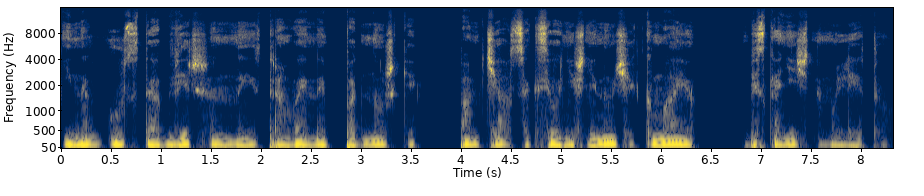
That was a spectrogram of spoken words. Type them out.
и на густо обветшенные трамвайной подножки помчался к сегодняшней ночи, к маю, бесконечному лету.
